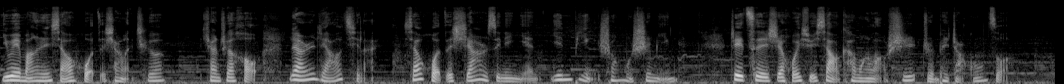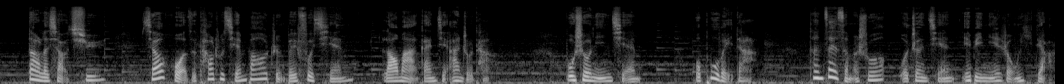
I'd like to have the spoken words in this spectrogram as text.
一位盲人小伙子上了车。上车后，两人聊起来。小伙子十二岁那年因病双目失明，这次是回学校看望老师，准备找工作。到了小区，小伙子掏出钱包准备付钱，老马赶紧按住他：“不收您钱，我不伟大，但再怎么说，我挣钱也比您容易点儿。”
